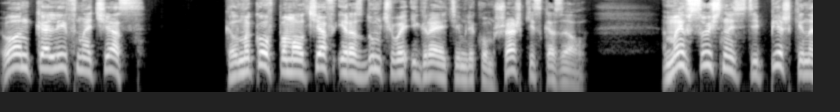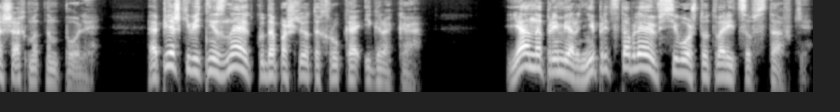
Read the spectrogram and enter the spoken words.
Он калиф на час. Калмыков, помолчав и раздумчиво играя темляком шашки, сказал — мы, в сущности, пешки на шахматном поле. А пешки ведь не знают, куда пошлет их рука игрока. Я, например, не представляю всего, что творится в Ставке.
